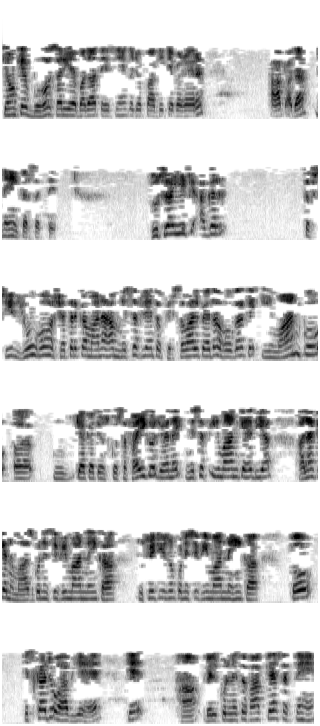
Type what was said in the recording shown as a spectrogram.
کیونکہ بہت ساری عبادات ایسی ہیں کہ جو پاکی کے بغیر آپ ادا نہیں کر سکتے۔ دوسرا یہ کہ اگر تفصیل یوں ہو اور شطر کا معنی ہم نصف لیں تو پھر سوال پیدا ہوگا کہ ایمان کو کیا کہتے ہیں اس کو، صفائی کو جو ہے نا، نصف ایمان کہہ دیا۔ حالانکہ نماز کو نصف ایمان نہیں کہا، دوسری چیزوں کو نصف ایمان نہیں کہا۔ تو اس کا جواب یہ ہے کہ ہاں بالکل نصف آپ کہہ سکتے ہیں۔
